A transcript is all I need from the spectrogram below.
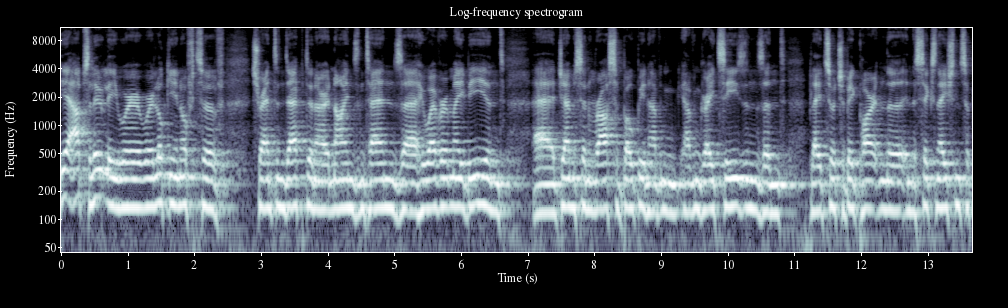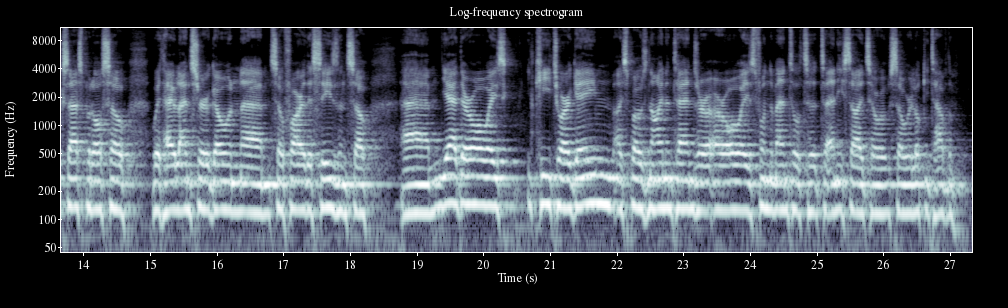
Yeah, absolutely. We're we're lucky enough to have strength and depth in our nines and tens, uh, whoever it may be, and uh, Jamison and Ross have both been having having great seasons and played such a big part in the in the Six Nations success, but also with how Leinster are going um, so far this season. So. Um, yeah, they're always key to our game. I suppose nine and tens are, are always fundamental to, to any side, so so we're lucky to have them.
